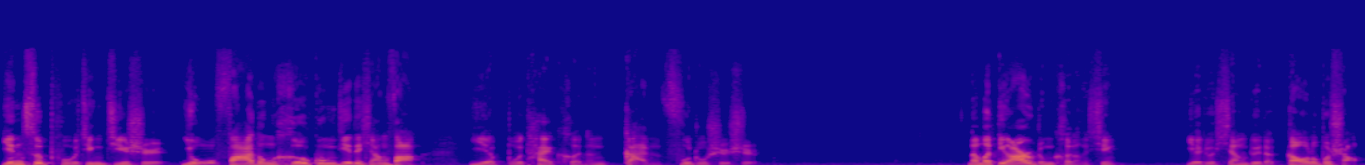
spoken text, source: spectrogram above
因此，普京即使有发动核攻击的想法，也不太可能敢付诸实施。那么，第二种可能性也就相对的高了不少，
